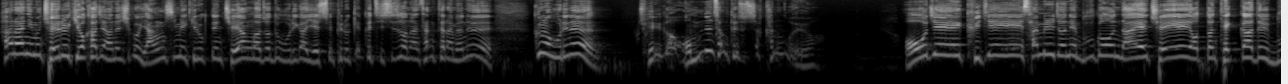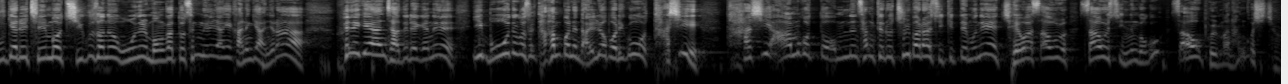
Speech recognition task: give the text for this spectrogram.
하나님은 죄를 기억하지 않으시고 양심에 기록된 죄악마저도 우리가 예수의 피로 깨끗이 씻어난 상태라면은 그럼 우리는 죄가 없는 상태에서 시작하는 거예요. 어제 그제의 3일 전에 무거운 나의 죄의 어떤 대가들 무게를 짊어지고서는 오늘 뭔가 또 승리를 향해 가는 게 아니라 회개한 자들에게는 이 모든 것을 다 한 번에 날려버리고 다시 다시 아무것도 없는 상태로 출발할 수 있기 때문에 죄와 싸울 싸울 수 있는 거고 싸워 볼 만한 것이죠.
